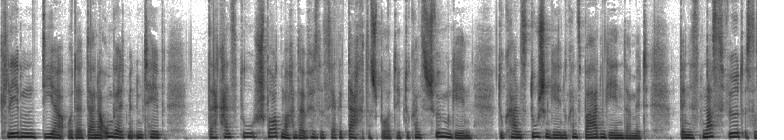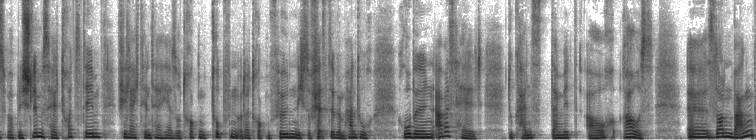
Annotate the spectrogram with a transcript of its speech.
kleben, dir oder deiner Umwelt mit einem Tape da kannst du Sport machen. Dafür ist es ja gedacht, das Sporttape. Du kannst schwimmen gehen, du kannst duschen gehen, du kannst baden gehen damit. Wenn es nass wird, ist das überhaupt nicht schlimm. Es hält trotzdem. Vielleicht hinterher so trocken tupfen oder trocken föhnen, nicht so feste mit dem Handtuch rubbeln, aber es hält. Du kannst damit auch raus. Äh, Sonnenbank,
